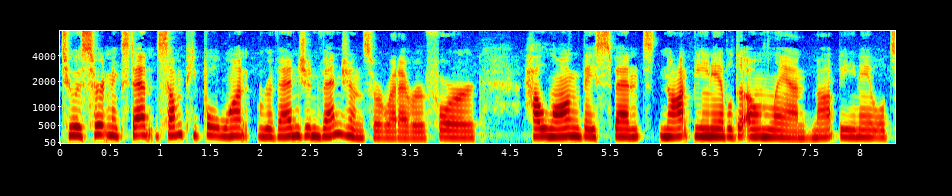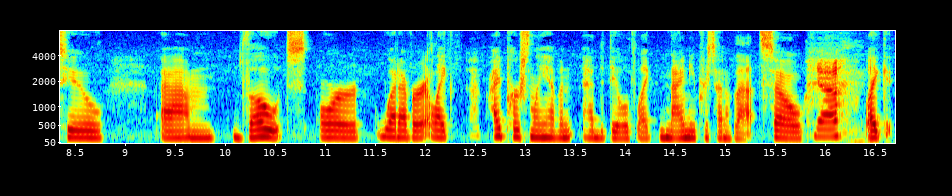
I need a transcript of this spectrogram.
to a certain extent some people want revenge and vengeance or whatever for how long they spent not being able to own land not being able to um, vote or whatever like i personally haven't had to deal with like 90% of that so yeah. like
